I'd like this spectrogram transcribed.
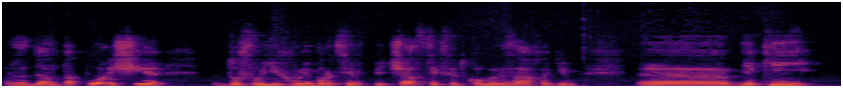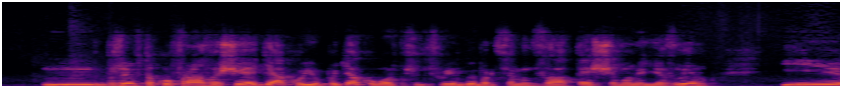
президента Польщі до своїх виборців під час цих святкових заходів, який вжив таку фразу, що я дякую, подякував своїм виборцям за те, що вони є з ним. І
